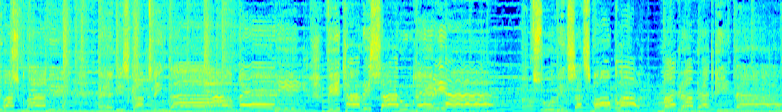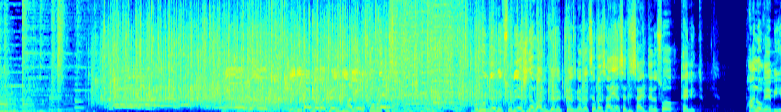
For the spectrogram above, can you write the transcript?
სულში ვარსკვლავი ბედის კაფწინდა მღერი ვითარვის არუმღერია სულ ვინცაც მოკლა მაგრამ რა გინდა? დიდი მადლობა ჩვენს დიდიერ სტუმრებს. ბრუნდებით სტუდიაში და ვაგრძელებთ ჩვენს გადაცემას. აი ასეთი საინტერესო თემით ფანოღები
